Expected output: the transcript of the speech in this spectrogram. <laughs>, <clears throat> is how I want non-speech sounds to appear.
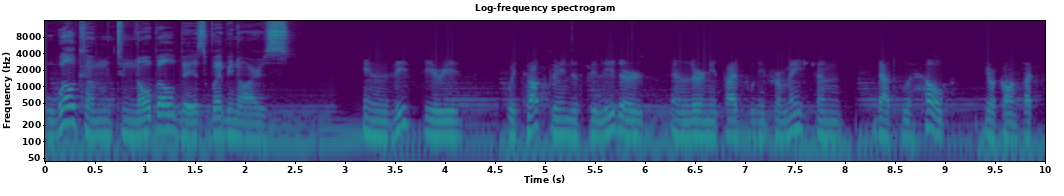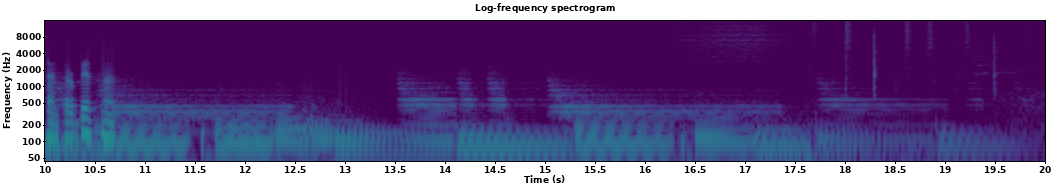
Welcome to NobelBiz Webinars. In this series, we talk to industry leaders and learn insightful information that will help your contact center business.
